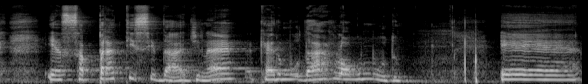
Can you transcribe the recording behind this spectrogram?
essa praticidade, né? Quero mudar, logo mudo. É,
